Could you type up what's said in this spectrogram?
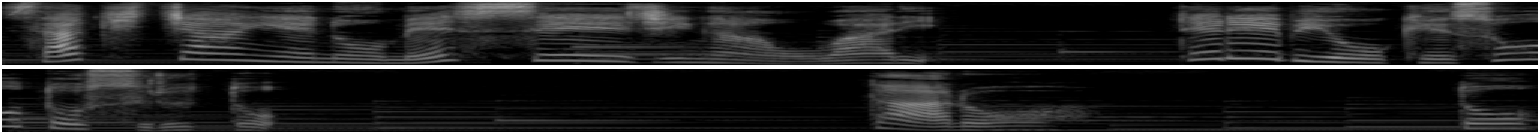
さきちゃんへのメッセージが終わり、テレビを消そうとすると、太郎、と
